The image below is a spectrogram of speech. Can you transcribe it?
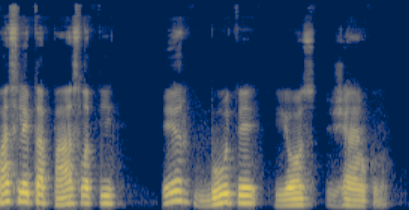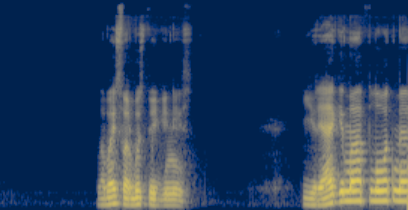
paslėptą paslaptį ir būti jos ženklu. Labai svarbus teiginys. Į regimą plotmę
